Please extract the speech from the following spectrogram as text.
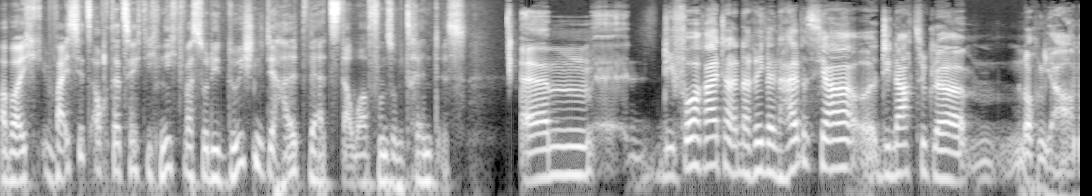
Aber ich weiß jetzt auch tatsächlich nicht, was so die durchschnittliche Halbwertsdauer von so einem Trend ist. Ähm, die Vorreiter in der Regel ein halbes Jahr, die Nachzügler noch ein Jahr.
